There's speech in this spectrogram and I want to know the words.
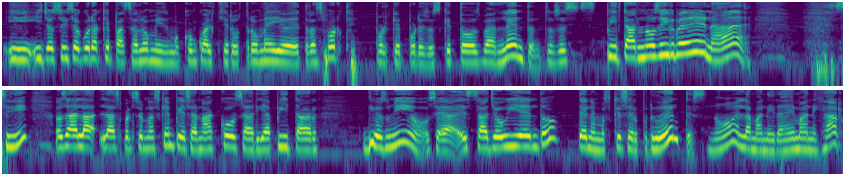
Y, y, yo estoy segura que pasa lo mismo con cualquier otro medio de transporte, porque por eso es que todos van lento. Entonces, pitar no sirve de nada. ¿Sí? O sea, la, las personas que empiezan a acosar y a pitar, Dios mío, o sea, está lloviendo, tenemos que ser prudentes, ¿no? En la manera de manejar.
